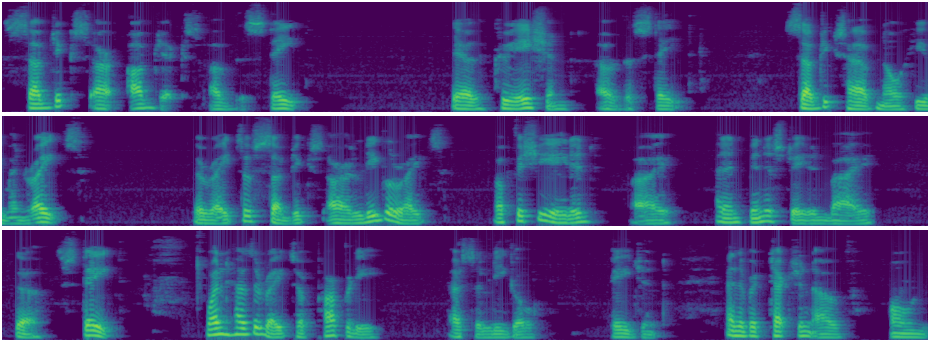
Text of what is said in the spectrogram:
subjects are objects of the state. They are the creation of the state. Subjects have no human rights. The rights of subjects are legal rights officiated by and administered by the state. One has the rights of property as a legal agent and the protection of owned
